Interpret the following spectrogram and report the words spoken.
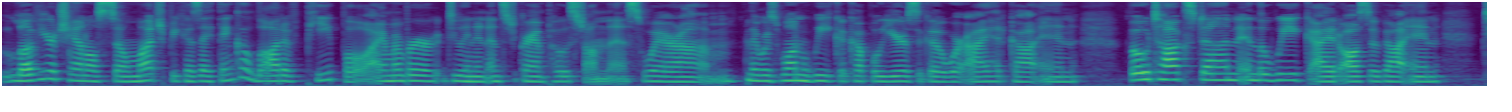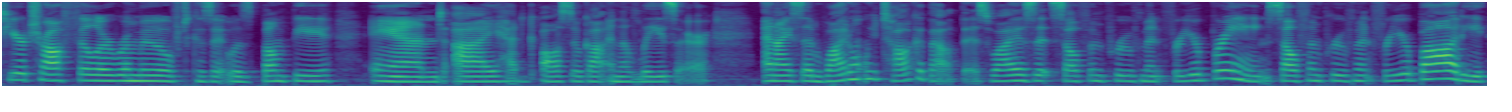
love your channel so much because I think a lot of people. I remember doing an Instagram post on this where um, there was one week a couple years ago where I had gotten Botox done in the week. I had also gotten tear trough filler removed because it was bumpy, and I had also gotten a laser. And I said, why don't we talk about this? Why is it self improvement for your brain, self improvement for your body,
